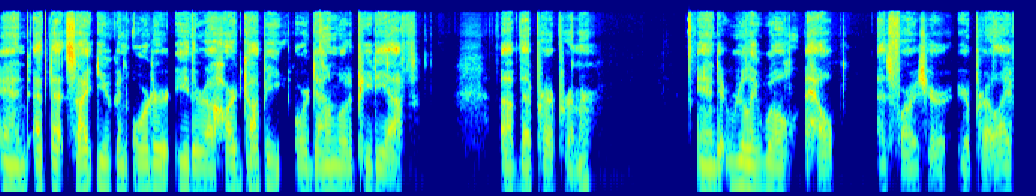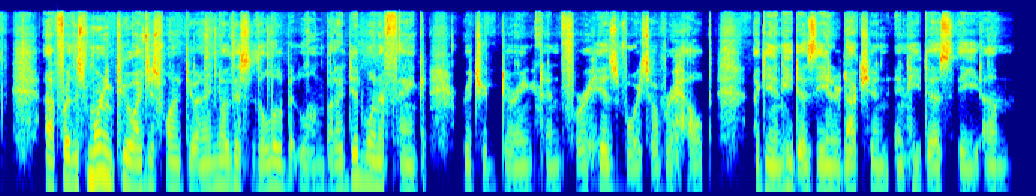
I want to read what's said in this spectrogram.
And at that site, you can order either a hard copy or download a PDF of that prayer primer. And it really will help as far as your, your prayer life. Uh, for this morning, too, I just wanted to, and I know this is a little bit long, but I did want to thank Richard Durrington for his voiceover help. Again, he does the introduction and he does the um,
